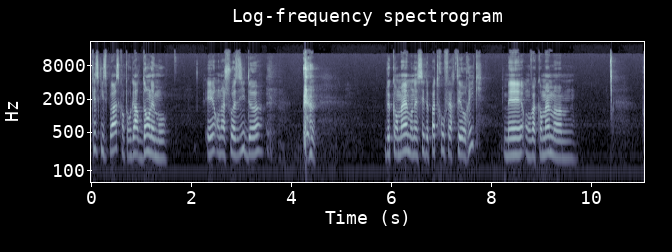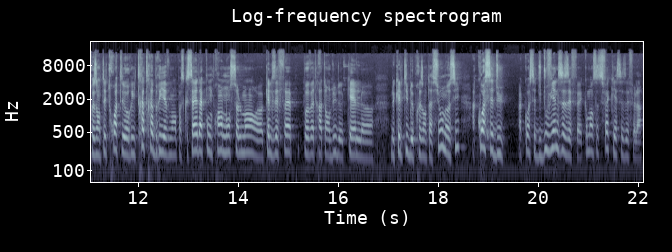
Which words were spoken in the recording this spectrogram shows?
qu'est-ce qui se passe quand on regarde dans les mots? Et on a choisi de, de quand même, on essaie de ne pas trop faire théorique, mais on va quand même euh, présenter trois théories très très brièvement, parce que ça aide à comprendre non seulement euh, quels effets peuvent être attendus de quel, euh, de quel type de présentation, mais aussi à quoi c'est dû, à quoi c'est dû, d'où viennent ces effets, comment ça se fait qu'il y ait ces effets-là.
